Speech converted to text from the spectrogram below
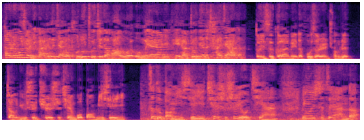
他如果说你把这个价格透露出去的话，我我们要让你赔偿中间的差价的。对此，格莱美的负责人承认，张女士确实签过保密协议。这个保密协议确实是有签，因为是这样的，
